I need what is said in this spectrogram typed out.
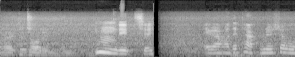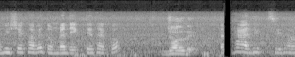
না হুম এবার আমাদের ঠাকুরের সব অভিষেক হবে তোমরা দেখতে থাকো। জল দে। হ্যাঁ দিচ্ছি ধর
